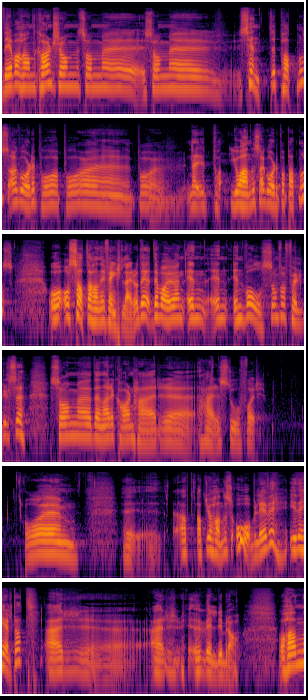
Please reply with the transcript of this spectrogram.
det var han karen som, som, uh, som sendte Patmos av gårde på, på, på nei, Johannes av gårde på Patmos og, og, satte han i fengsel der. Og det, det var jo en, en, en, voldsom forfølgelse som denne karen her, her sto for. Og at, at, Johannes overlever i det hele tatt, er, er veldig bra. Og han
